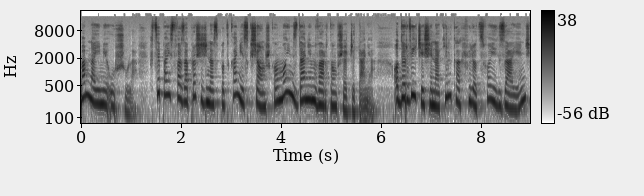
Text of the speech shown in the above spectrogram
Mam na imię Urszula. Chcę Państwa zaprosić na spotkanie z książką, moim zdaniem wartą przeczytania. Oderwijcie się na kilka chwil od swoich zajęć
